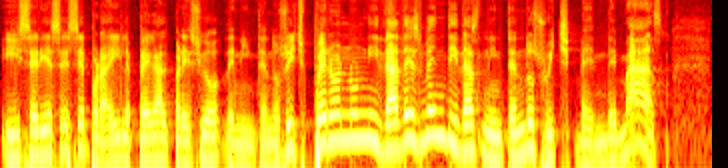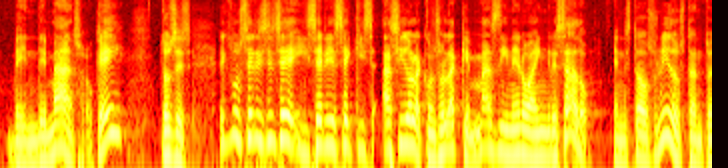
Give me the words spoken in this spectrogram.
y Series S por ahí le pega al precio de Nintendo Switch. Pero en unidades vendidas Nintendo Switch vende más. Vende más, ¿ok? Entonces, Xbox Series S y Series X ha sido la consola que más dinero ha ingresado en Estados Unidos, tanto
